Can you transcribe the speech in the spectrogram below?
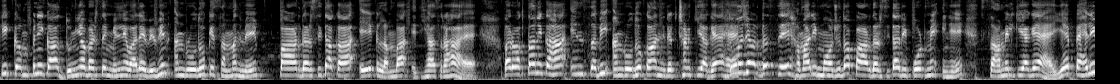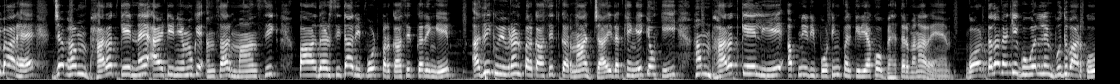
कि कंपनी का दुनिया भर से मिलने वाले विभिन्न अनुरोधों के संबंध में पारदर्शिता का एक लंबा इतिहास रहा है। प्रवक्ता ने कहा, इन सभी अनुरोधों का निरीक्षण किया गया है। 2010 से हमारी मौजूदा पारदर्शिता रिपोर्ट में इन्हें शामिल किया गया है। यह पहली बार है जब हम भारत के नए आईटी नियमों के अनुसार मानसिक पारदर्शिता रिपोर्ट प्रकाशित करेंगे। अधिक विवरण प्रकाशित करना जारी रखेंगे क्योंकि हम भारत के लिए अपनी रिपोर्टिंग प्रक्रिया को बेहतर बना रहे हैं। गौरतलब है कि गूगल ने बुधवार को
